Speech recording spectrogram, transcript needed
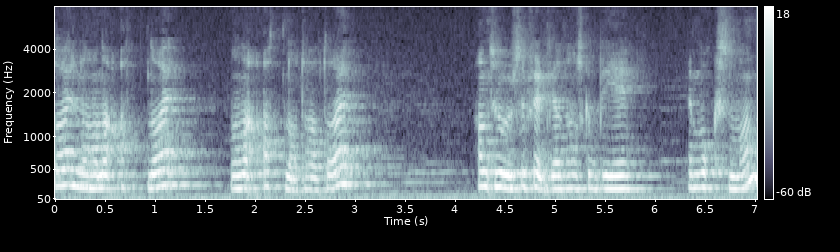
år, når han er 18 år, når han er 18,5 år Han tror selvfølgelig at han skal bli en voksen mann.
